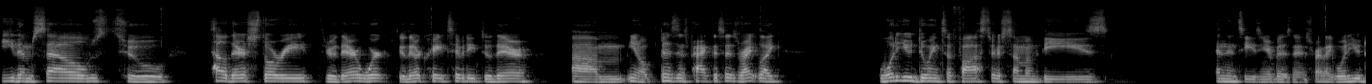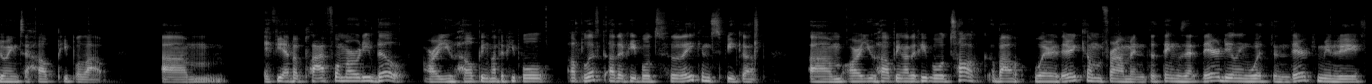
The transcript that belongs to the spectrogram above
be themselves, to tell their story through their work, through their creativity, through their um, you know, business practices, right? Like what are you doing to foster some of these tendencies in your business, right? Like what are you doing to help people out? Um, if you have a platform already built, are you helping other people uplift other people so they can speak up? Um, are you helping other people talk about where they come from and the things that they're dealing with in their community?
